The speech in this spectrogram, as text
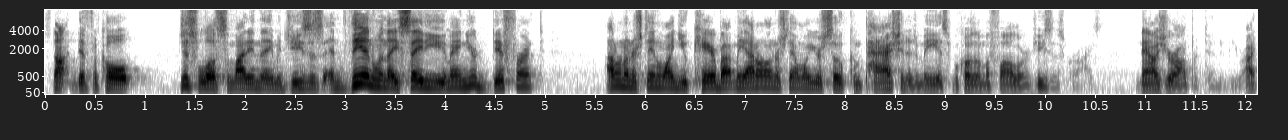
it's not difficult. Just love somebody in the name of Jesus. And then when they say to you, man, you're different. I don't understand why you care about me. I don't understand why you're so compassionate to me. It's because I'm a follower of Jesus Christ. Now's your opportunity right?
